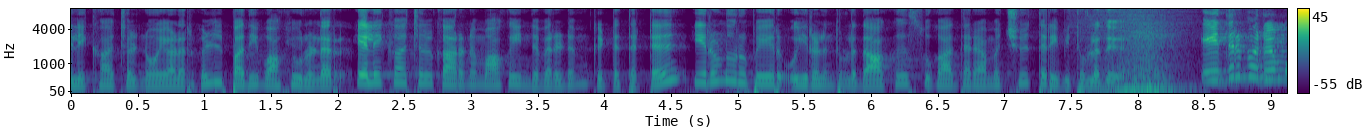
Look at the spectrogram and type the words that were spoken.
எலிக்காய்ச்சல் நோயாளர்கள் பதிவாகியுள்ளனர். எலிக்காய்ச்சல் காரணமாக இந்த வருடம் கிட்டத்தட்ட இருநூறு பேர் உயிரிழந்துள்ளதாக சுகாதார அமைச்சு தெரிவித்துள்ளது. எதிர்வரும்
